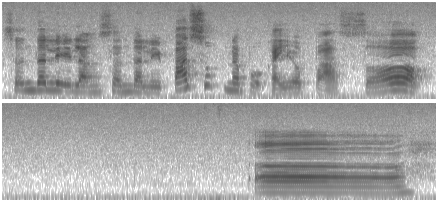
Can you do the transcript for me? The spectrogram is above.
Sandali lang, sandali. Pasok na po kayo, pasok. Ah...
